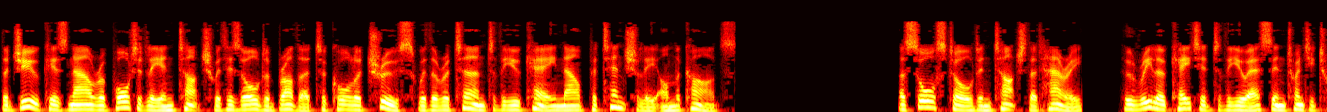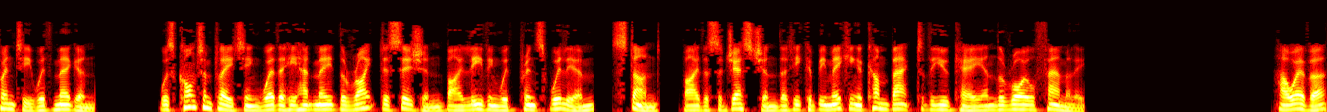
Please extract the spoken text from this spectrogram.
The Duke is now reportedly in touch with his older brother to call a truce with a return to the UK now potentially on the cards. A source told In Touch that Harry, who relocated to the US in 2020 with Meghan, was contemplating whether he had made the right decision by leaving with Prince William, stunned by the suggestion that he could be making a comeback to the UK and the royal family. However,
